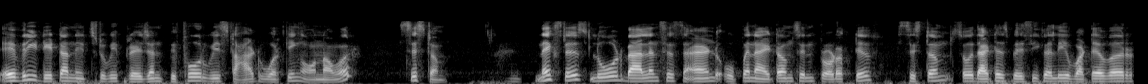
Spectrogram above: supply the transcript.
every data needs to be present before we start working on our system. Next is load balances and open items in productive system. So that is basically whatever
